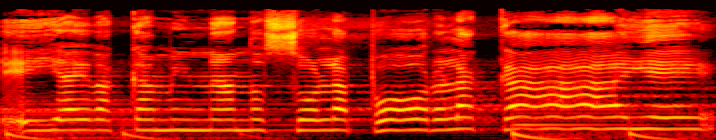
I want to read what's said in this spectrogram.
Ella iba caminando sola por la calle,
